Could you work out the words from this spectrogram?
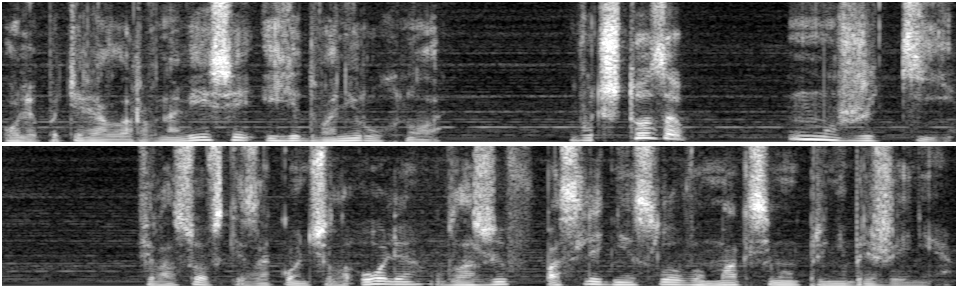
Оля потеряла равновесие и едва не рухнула. «Вот что за мужики?» Философски закончила Оля, вложив в последнее слово максимум пренебрежения.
